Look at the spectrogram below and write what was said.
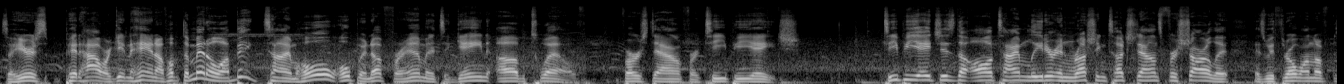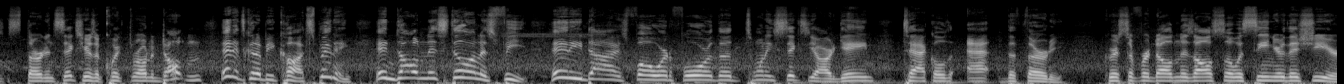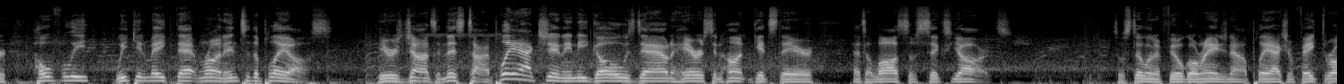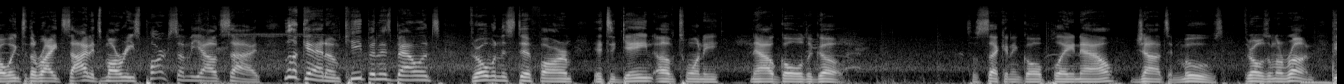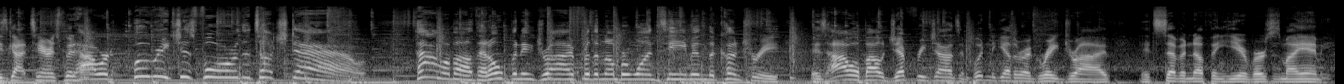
So here's Pitt Howard getting a handoff up the middle. A big time hole opened up for him, and it's a gain of 12. First down for TPH. TPH is the all time leader in rushing touchdowns for Charlotte as we throw on the third and six. Here's a quick throw to Dalton, and it's going to be caught spinning. And Dalton is still on his feet, and he dives forward for the 26 yard gain, tackled at the 30. Christopher Dalton is also a senior this year. Hopefully, we can make that run into the playoffs. Here's Johnson this time. Play action, and he goes down. Harrison Hunt gets there. That's a loss of six yards. So still in a field goal range now. Play action fake throwing to the right side. It's Maurice Parks on the outside. Look at him keeping his balance, throwing the stiff arm. It's a gain of 20. Now goal to go. So second and goal play now. Johnson moves, throws on the run. He's got Terrence Pitt Howard, who reaches for the touchdown. How about that opening drive for the number one team in the country? Is how about Jeffrey Johnson putting together a great drive? It's 7 0 here versus Miami.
